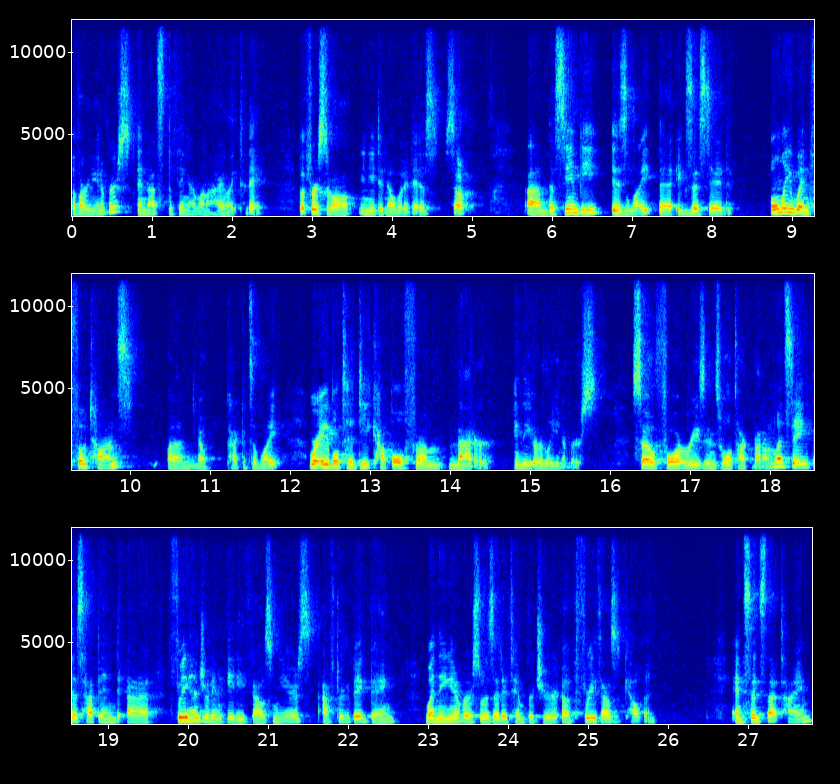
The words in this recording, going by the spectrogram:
of our universe. And that's the thing I wanna highlight today. But first of all, you need to know what it is. So um, the CMB is light that existed only when photons, um, you know, packets of light, were able to decouple from matter in the early universe. So for reasons we'll talk about on Wednesday, this happened at 380,000 years after the Big Bang, when the universe was at a temperature of 3000 Kelvin. And since that time,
